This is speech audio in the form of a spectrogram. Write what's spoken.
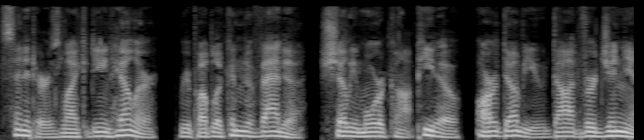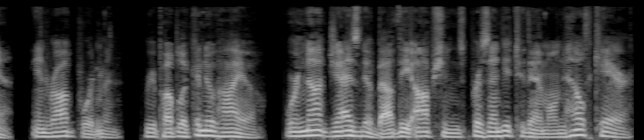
Senators like Dean Heller, Republican Nevada, Shelley Moore Capito, R.W. Virginia, and Rob Portman, Republican Ohio, were not jazzed about the options presented to them on health care,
